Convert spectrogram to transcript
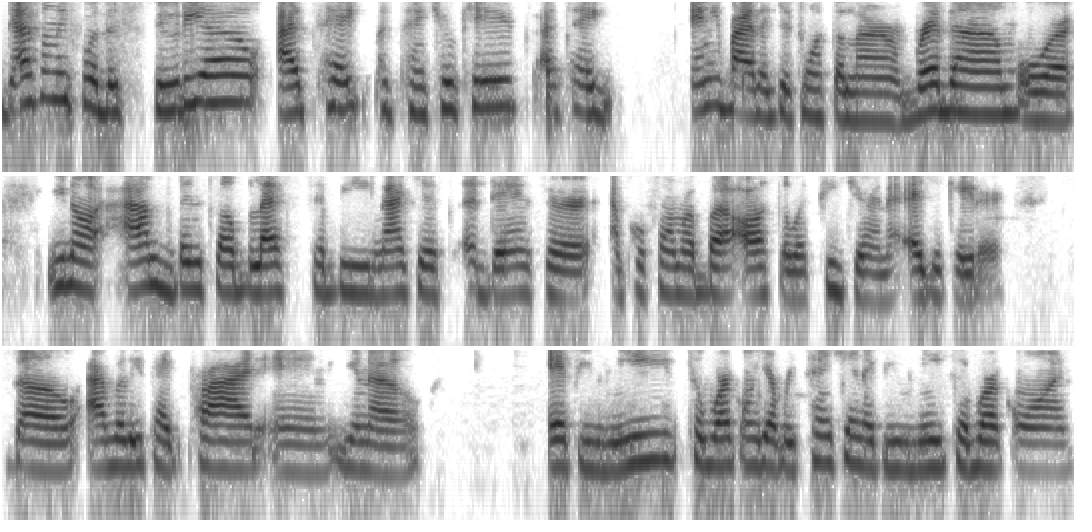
definitely for the studio i take potential kids. I take anybody that just wants to learn rhythm or you know i've been so blessed to be not just a dancer and performer but also a teacher and an educator. So i really take pride in you know if you need to work on your retention if you need to work on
